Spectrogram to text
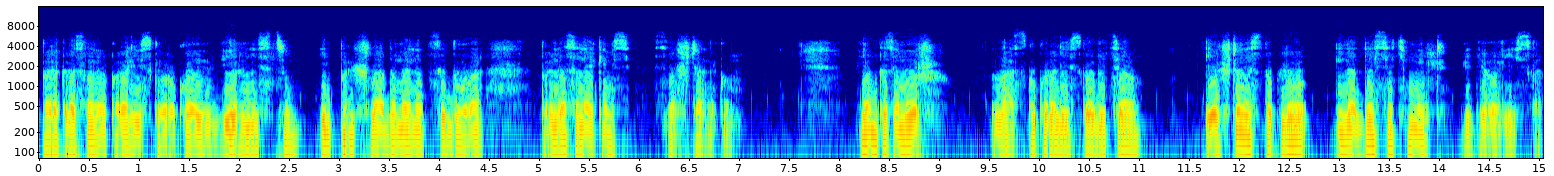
перекресленою королівською рукою вірністю і прийшла до мене цидула, принесена якимсь священником. Ян Казимир ласку королівську обіцяв, якщо я ступлю на десять миль від його війська,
